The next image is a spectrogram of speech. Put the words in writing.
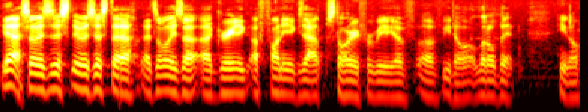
yeah, so it's just it was just a that's always a, a great a funny example story for me of of you know a little bit, you know,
